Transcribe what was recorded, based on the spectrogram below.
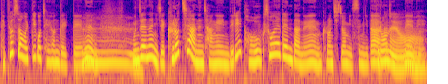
대표성을 띠고 재현될 때는 음. 문제는 이제 그렇지 않은 장애인들이 더욱 소외된다는 그런 지점이 있습니다. 그러네요. 네네.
